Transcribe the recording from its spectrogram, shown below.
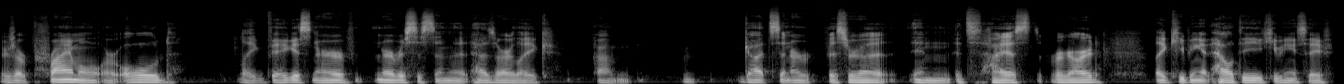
there's our primal or old, like vagus nerve, nervous system that has our like um, guts and our viscera in its highest regard, like keeping it healthy, keeping it safe.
